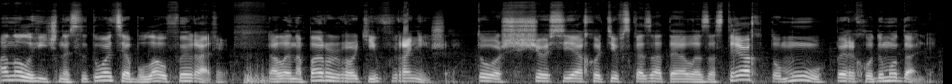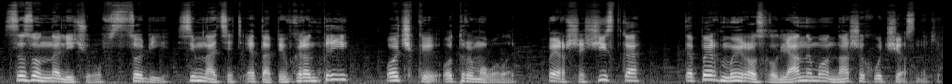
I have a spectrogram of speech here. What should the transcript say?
Аналогічна ситуація була у Феррарі, але на пару років раніше. Тож, щось я хотів сказати, але застряг, тому переходимо далі. Сезон налічував в собі 17 етапів гран-прі, очки отримували перша шістка. Тепер ми розглянемо наших учасників.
